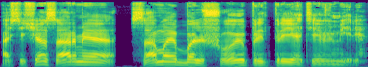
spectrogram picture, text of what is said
А сейчас армия — самое большое предприятие в мире.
